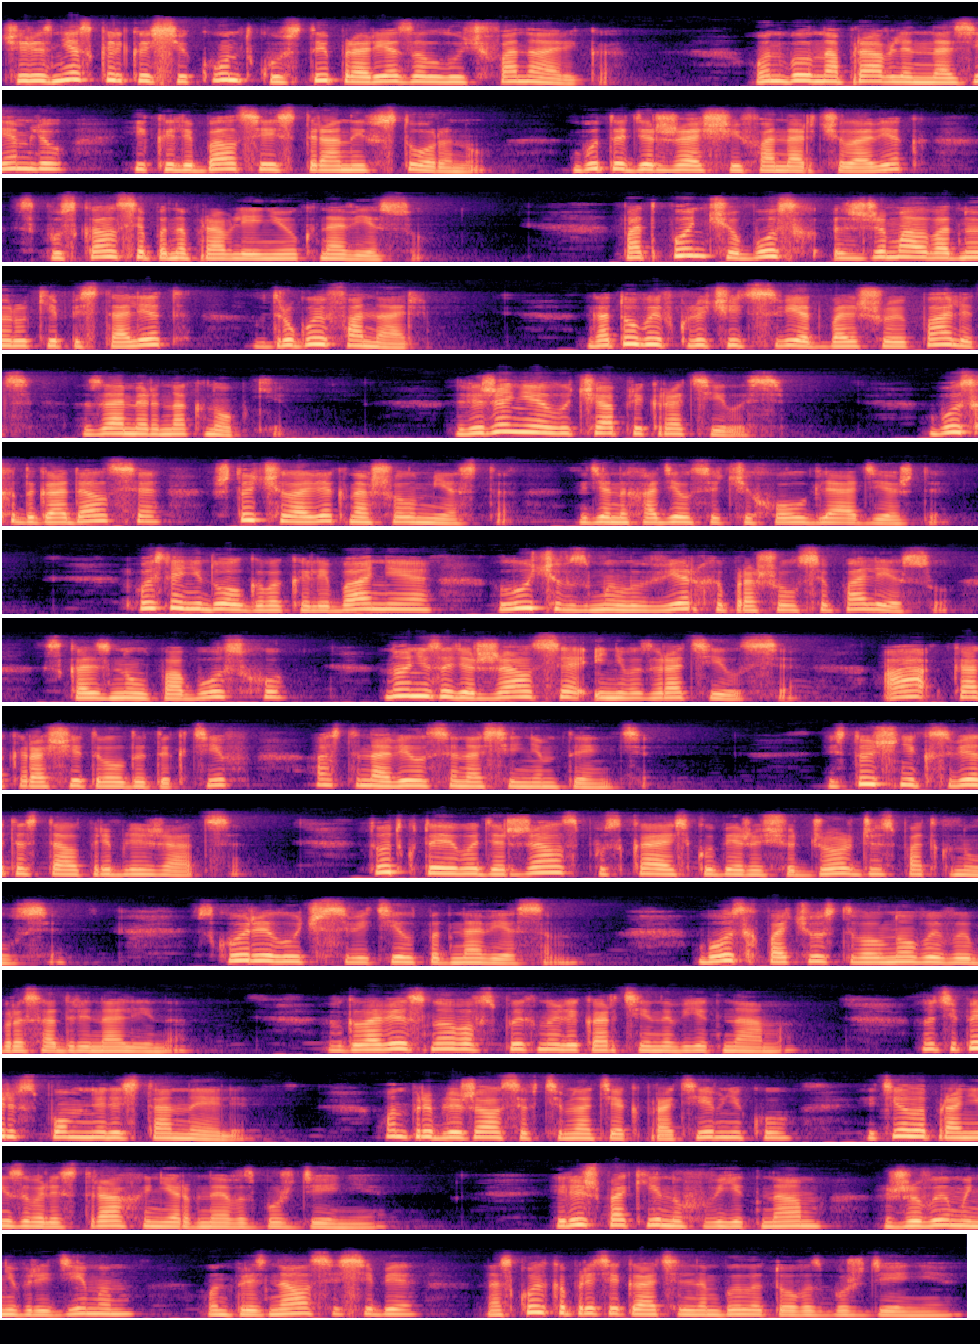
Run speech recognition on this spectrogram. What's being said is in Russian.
Через несколько секунд кусты прорезал луч фонарика. Он был направлен на землю и колебался из стороны в сторону, будто держащий фонарь человек спускался по направлению к навесу. Под пончо Босх сжимал в одной руке пистолет, в другой фонарь. Готовый включить свет большой палец замер на кнопке. Движение луча прекратилось. Босх догадался, что человек нашел место, где находился чехол для одежды. После недолгого колебания луч взмыл вверх и прошелся по лесу, скользнул по Босху, но не задержался и не возвратился, а, как рассчитывал детектив, остановился на синем тенте. Источник света стал приближаться. Тот, кто его держал, спускаясь к убежищу Джорджа, споткнулся. Вскоре луч светил под навесом. Босх почувствовал новый выброс адреналина. В голове снова вспыхнули картины Вьетнама. Но теперь вспомнились тоннели. Он приближался в темноте к противнику, и тело пронизывали страх и нервное возбуждение. И лишь покинув Вьетнам, живым и невредимым, он признался себе, насколько притягательным было то возбуждение.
